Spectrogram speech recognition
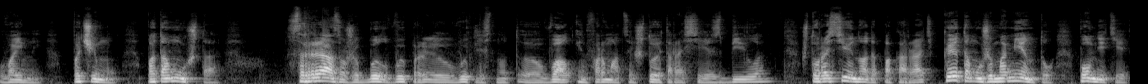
войны. Почему? Потому что сразу же был выплеснут э, вал информации, что это Россия сбила, что Россию надо покарать. К этому же моменту, помните,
